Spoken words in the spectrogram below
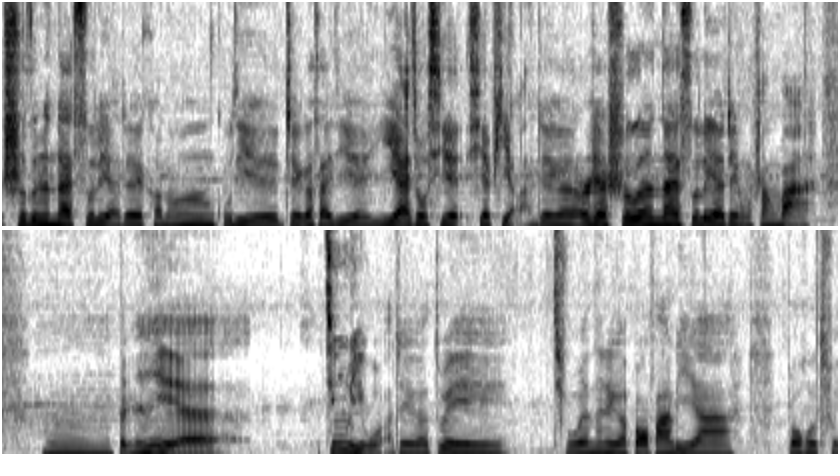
十字韧带撕裂，这可能估计这个赛季也就歇歇屁了。这个而且十字韧带撕裂这种伤吧，嗯，本人也。经历过这个对球员的这个爆发力啊，包括腿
